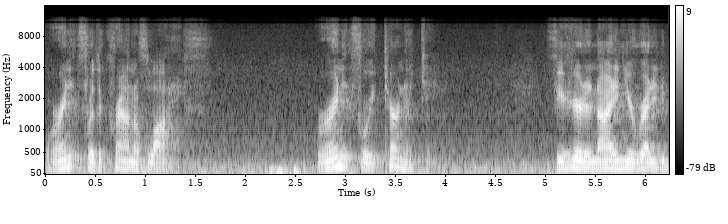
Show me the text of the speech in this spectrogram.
We're in it for the crown of life. We're in it for eternity. If you're here tonight and you're ready to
